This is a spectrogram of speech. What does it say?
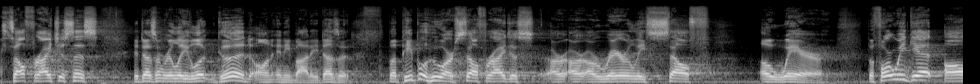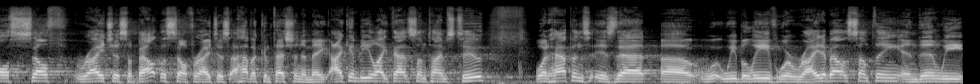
Self righteousness, it doesn't really look good on anybody, does it? But people who are self righteous are, are, are rarely self aware. Before we get all self righteous about the self righteous, I have a confession to make. I can be like that sometimes too. What happens is that uh, we believe we're right about something and then we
